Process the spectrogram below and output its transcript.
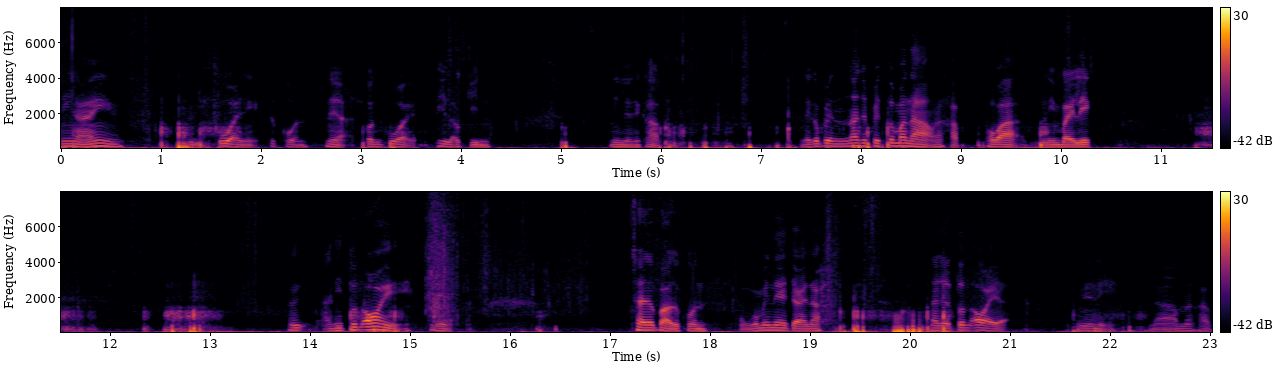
นี่ไงหวีกล้วยนี่ทุกคนเนี่ยต้นกล้วยที่เรากิน นี่เลยนะครับนนี่ก็เป็นน่าจะเป็นต้นมะนาวนะครับ เพราะว่าตัวนี้ใบเล็กเฮ้ยอันนี้ต้นอ้อยเนี่ยใช่หรือเปล่าทุกคน ผมก็ไม่แน่ใจนะ น่าจะต้นอ้อยอะ่ะนี่นี่น้ำนะครับ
